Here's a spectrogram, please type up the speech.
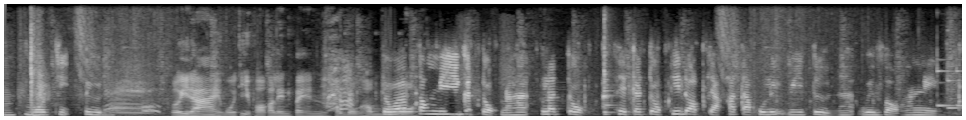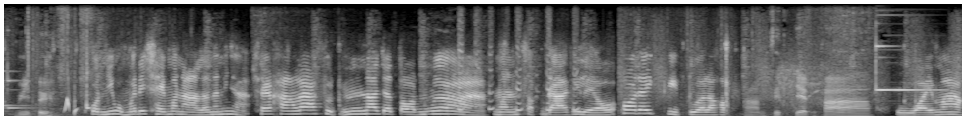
ำโมจิตื่น เฮ้ยได้โมจิพ่อก็เล่นเป็นคอมโบคอมโบแต่ว่าต้องมีกระจกนะฮะกระจกเศษกระจกที่ดรอปจากคาตาคุริวีตื่นนะฮะวีสองนั่นเองวีตื่นคนนี้ผมไม่ได้ใช้มานานแล้วนะเนี่ย ใช้ครั้งล่าสุดน่าจะตอนเมื่อมันสัปดาห์ที่แล้ว พ่อได้กี่ตัวแล้วครับ37ครับไวมาก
